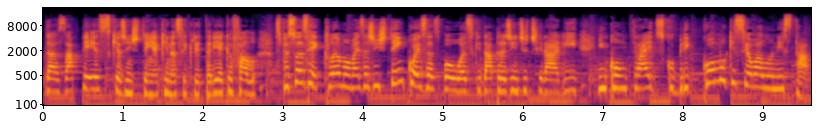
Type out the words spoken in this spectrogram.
das APs que a gente tem aqui na secretaria, que eu falo, as pessoas reclamam, mas a gente tem coisas boas que dá pra gente tirar ali, encontrar e descobrir como que seu aluno está.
